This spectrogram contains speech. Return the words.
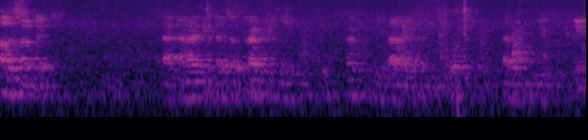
other subjects. Uh, and I think that's a perfectly, perfectly valid and important thing.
